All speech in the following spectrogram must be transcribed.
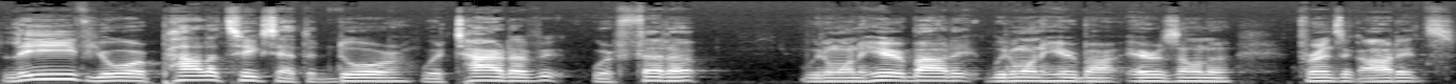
Leave your politics at the door. We're tired of it. We're fed up. We don't want to hear about it. We don't want to hear about Arizona forensic audits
